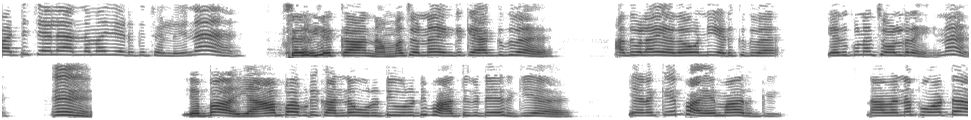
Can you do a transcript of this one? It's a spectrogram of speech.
பட்டு சேலை அந்த மாதிரி எடுக்க சொல்லு என்ன சரி அக்கா நம்ம சொன்னா எங்க கேக்குதுவே? அதுவெல்லாம் ஏதோ ஒண்ணு எடுக்குதுவே. எதுக்கு நான் சொல்றேன்? என்ன. எப்பா ஏன்பா அப்படி கண்ணை உருட்டி உருட்டி பார்த்துக்கிட்டே இருக்கியே? எனக்கே பயமா இருக்கு. நான் வேணா போட்டா?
